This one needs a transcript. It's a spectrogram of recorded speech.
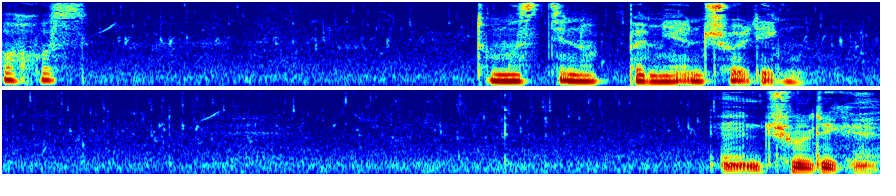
Rochus, du musst dich noch bei mir entschuldigen. Entschuldige.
